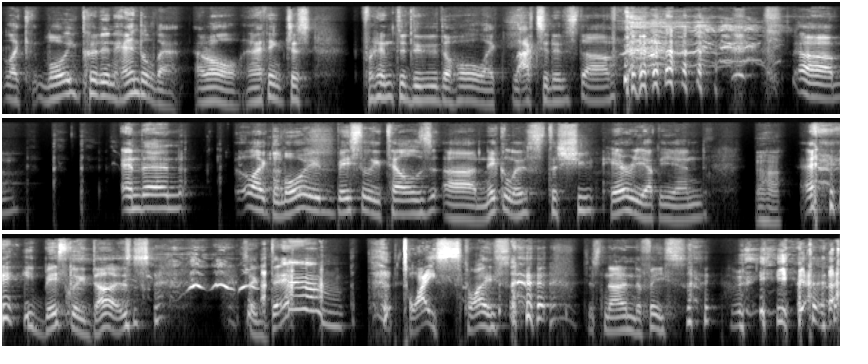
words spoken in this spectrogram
like Lloyd couldn't handle that at all, and I think just for him to do the whole like laxative stuff, um, and then like Lloyd basically tells uh Nicholas to shoot Harry at the end. Uh-huh. He basically does. It's like, damn, Twice. twice, just not in the face. yeah.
